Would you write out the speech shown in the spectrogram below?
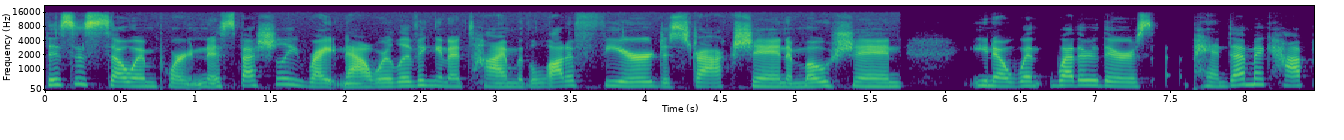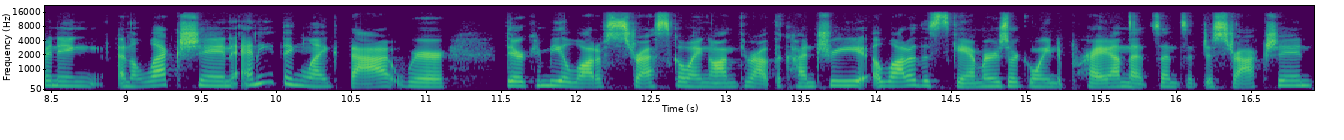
This is so important, especially right now. We're living in a time with a lot of fear, distraction, emotion. You know, when, whether there's a pandemic happening, an election, anything like that, where there can be a lot of stress going on throughout the country. A lot of the scammers are going to prey on that sense of distraction.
